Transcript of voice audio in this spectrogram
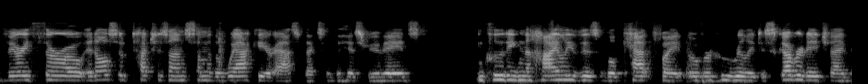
very thorough. It also touches on some of the wackier aspects of the history of AIDS, including the highly visible catfight over who really discovered HIV,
